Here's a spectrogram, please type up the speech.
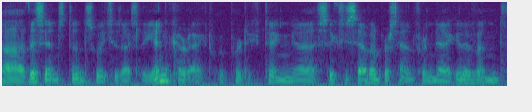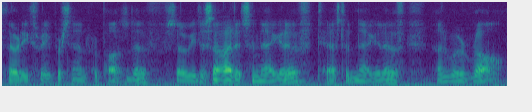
Uh, this instance, which is actually incorrect, we're predicting 67% uh, for negative and 33% for positive. So we decide it's a negative, tested negative, and we're wrong.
